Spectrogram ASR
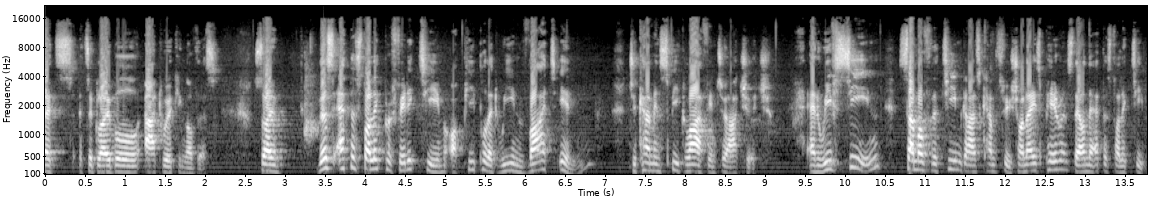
it's it's a global outworking of this. So this apostolic prophetic team are people that we invite in to come and speak life into our church. And we've seen some of the team guys come through. Shanae's parents, they're on the apostolic team.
